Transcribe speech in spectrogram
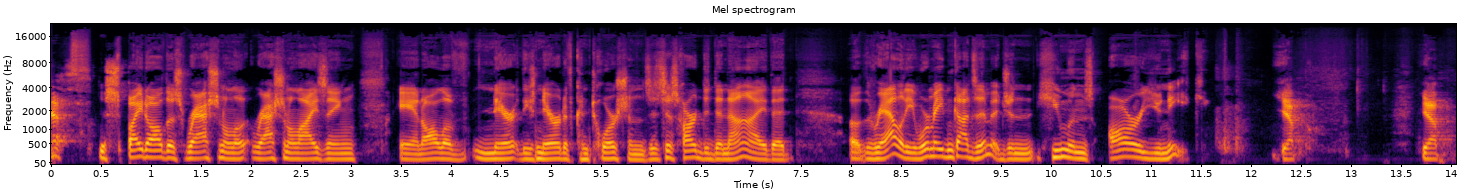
Yes. despite all this rational rationalizing and all of narr- these narrative contortions, it's just hard to deny that uh, the reality we're made in God's image and humans are unique. Yep. Yep.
